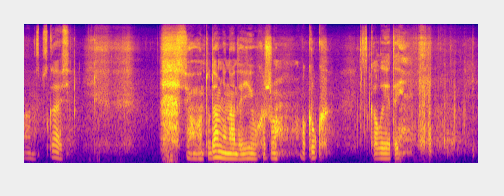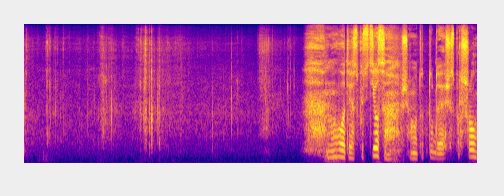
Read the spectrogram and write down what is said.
Ладно, спускаюсь. Все, вон туда мне надо и ухожу вокруг скалы этой. Ну вот, я спустился. В общем, вот оттуда я сейчас прошел.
